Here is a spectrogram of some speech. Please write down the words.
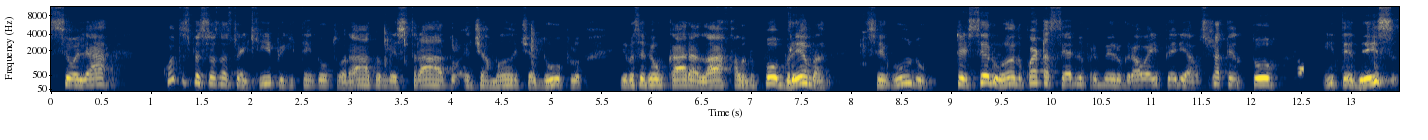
se olhar quantas pessoas na sua equipe que tem doutorado, mestrado, é diamante, é duplo, e você vê um cara lá falando problema, segundo, terceiro ano, quarta série do primeiro grau é imperial. Você já tentou entender isso?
